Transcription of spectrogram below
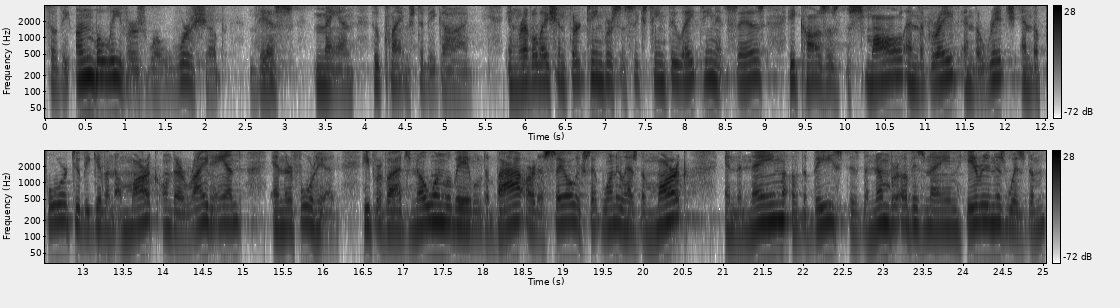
So the unbelievers will worship this man who claims to be God. In Revelation 13, verses 16 through 18, it says, He causes the small and the great and the rich and the poor to be given a mark on their right hand and their forehead. He provides no one will be able to buy or to sell except one who has the mark, and the name of the beast is the number of his name. Herein is wisdom.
